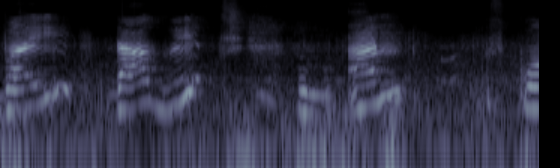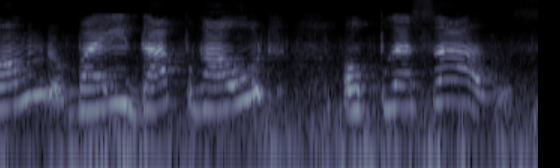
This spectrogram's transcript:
by the rich and scorned by the proud oppressors.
